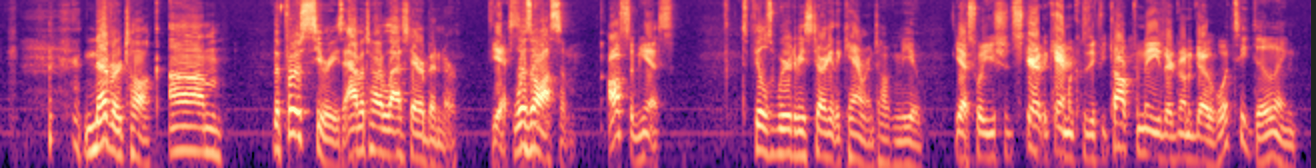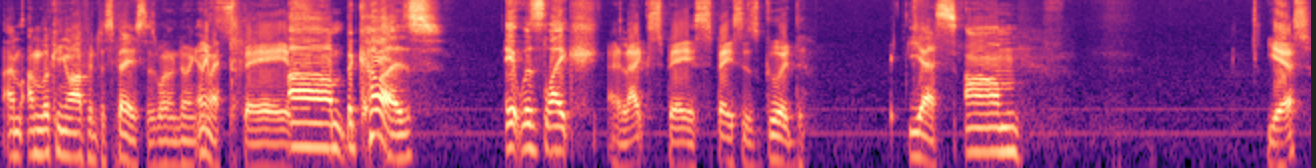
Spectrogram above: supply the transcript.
never talk. Um, the first series, Avatar: The Last Airbender, yes, was awesome. Awesome. Yes. It feels weird to be staring at the camera and talking to you. Yes, well, you should stare at the camera because if you talk to me, they're going to go, "What's he doing?" I'm I'm looking off into space. Is what I'm doing. Anyway, space. Um, because it was like I like space. Space is good. Yes. Um. Yes.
